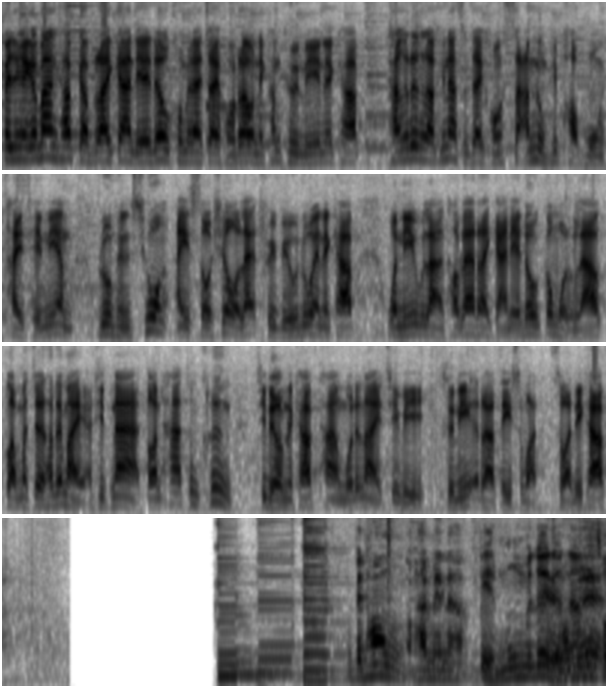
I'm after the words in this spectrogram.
เป็นยังไงกันบ้างครับกับรายการ The Idol คนเป็นใจของเราในค่ำคืนนี้นะครับ ทั้งเรื่องราวที่น่าสนใจของ 3 หนุ่มฮิปฮอปวงไทเทเนียม รวมถึงช่วง i Social และ Tribute ด้วยนะครับ วันนี้เวลาท็อปและรายการ The Idol ก็หมดลงแล้ว กลับมาเจอเขาได้ใหม่อาทิตย์หน้าตอน5ทุ่มครึ่งที่เดิมนะครับ ทาง Modern Night TV คืนนี้ราตรีสวัสดิ์สวัสดีครับ เป็นห้องอพาร์ตเมนต์นะครับ เปลี่ยนมุมไปเรื่อยเปลี่เดี๋ยยนวมุมนั่ไปงเรื่อยโซ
